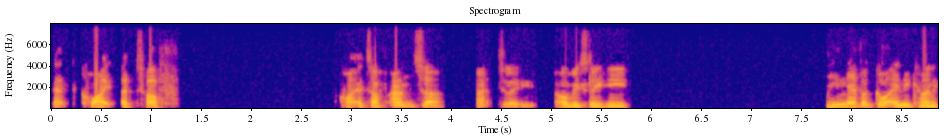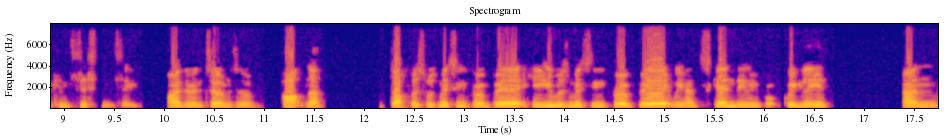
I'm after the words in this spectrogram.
that's quite a tough, quite a tough answer. Actually, obviously he he never got any kind of consistency either in terms of partner Duffus was missing for a bit. He was missing for a bit. We had Skendi. We brought Quigley in. And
